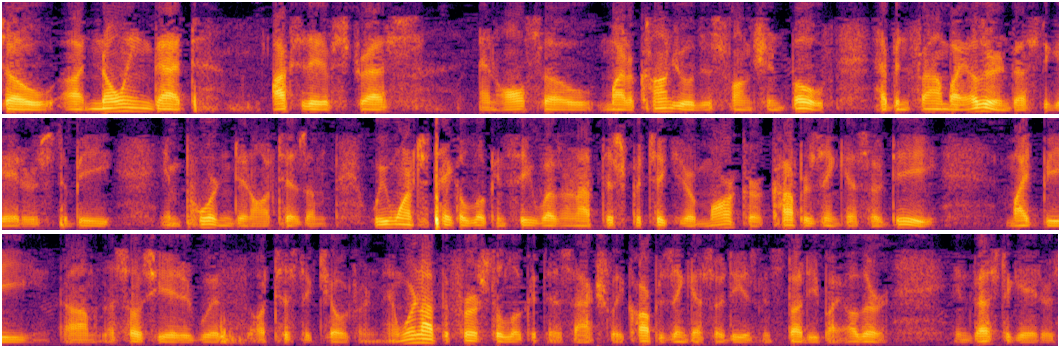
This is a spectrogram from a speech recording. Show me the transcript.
So uh, knowing that oxidative stress and also mitochondrial dysfunction both have been found by other investigators to be important in autism, we want to take a look and see whether or not this particular marker, copper zinc SOD, might be um, associated with autistic children. And we're not the first to look at this, actually. Copper zinc SOD has been studied by other investigators.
